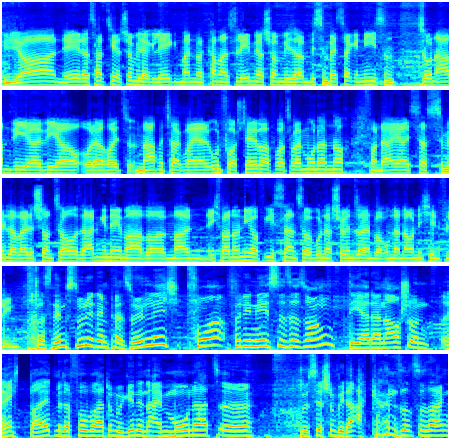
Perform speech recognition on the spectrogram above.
Ja, nee, das hat sich jetzt schon wieder gelegt. Man kann das Leben ja schon wieder ein bisschen besser genießen. So ein Abend wie, wie oder heute Nachmittag war ja unvorstellbar vor zwei Monaten noch. Von daher ist das mittlerweile schon zu Hause angenehmer, aber mal, ich war noch nie auf Island, soll wunderschön sein, warum dann auch nicht hinfliegen? Was nimmst du dir denn persönlich vor für die nächste Saison, die ja dann auch schon recht bald mit der Vorbereitung beginnt? In einem Monat äh, müsst ihr schon wieder ackern sozusagen.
